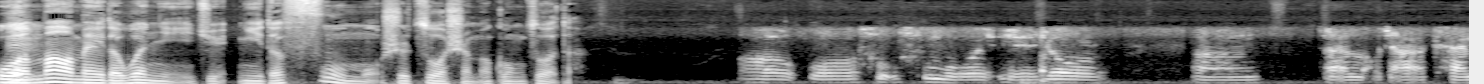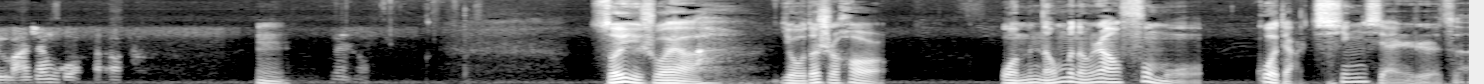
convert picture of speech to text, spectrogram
我冒昧的问你一句，你的父母是做什么工作的？父父母也就，嗯，在老家开麻将馆。嗯。那种。所以说呀，有的时候，我们能不能让父母过点清闲日子？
